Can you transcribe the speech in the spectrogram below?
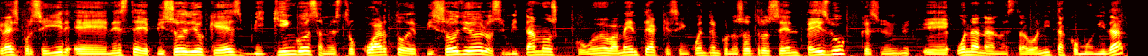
Gracias por seguir en este episodio que es Vikingos, a nuestro cuarto episodio. Los invitamos nuevamente a que se encuentren con nosotros en Facebook, que se eh, unan a nuestra bonita comunidad.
